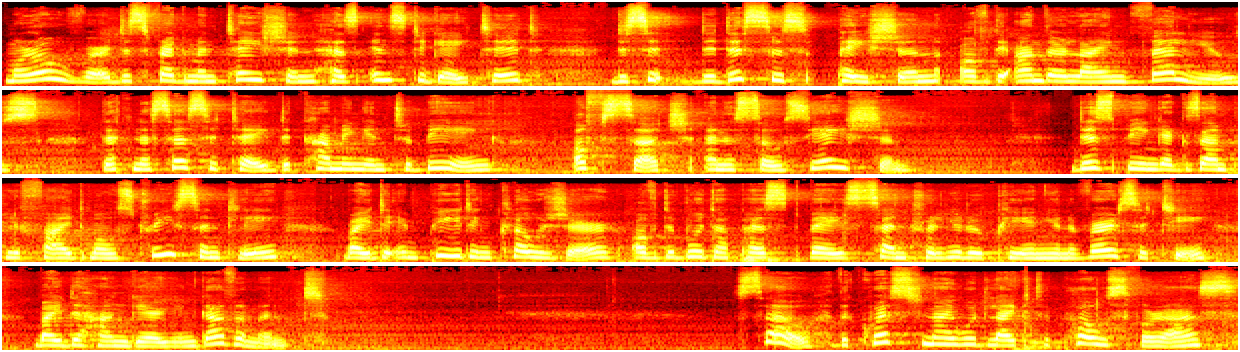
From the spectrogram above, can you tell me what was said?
Moreover, this fragmentation has instigated the dissipation of the underlying values that necessitate the coming into being of such an association. This being exemplified most recently by the impeding closure of the Budapest based Central European University by the Hungarian government. So, the question I would like to pose for us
